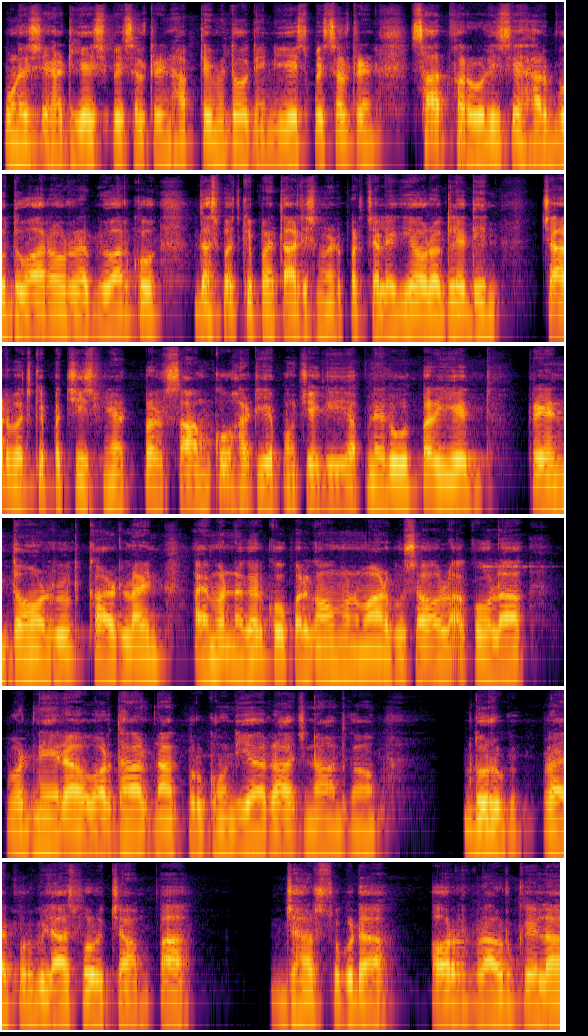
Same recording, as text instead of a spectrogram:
Pune से हटिया स्पेशल ट्रेन, हफ़्ते में दो दिन। ये स्पेशल ट्रेन सात फरवरी से हर बुधवार और रविवार को दस बज के पैंतालीस मिनट पर चलेगी और अगले दिन चार बज के पच्चीस मिनट पर शाम को हटिया पहुंचेगी। अपने रूट पर ये ट्रेन दौड़, कार्ड लाइन, अहमदनगर, कोपरगांव, मनमाड़, भुसावल, अकोला, वडनेरा, वर्धा, नागपुर, गोंदिया, राजनांदगांव, दुर्ग, रायपुर, बिलासपुर, चांपा, झारसुगुड़ा और राउरकेला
